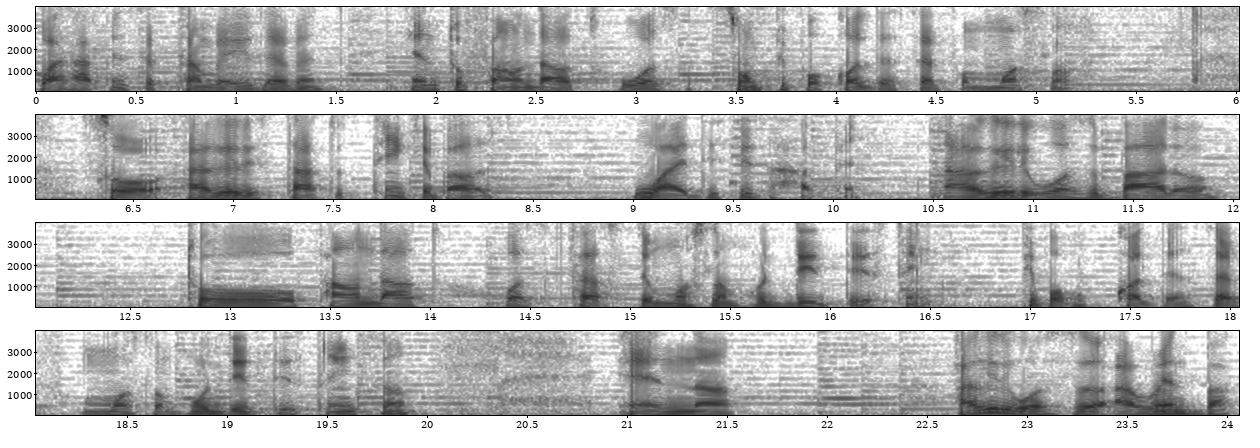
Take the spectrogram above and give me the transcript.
what happened September 11, and to find out was some people call themselves a Muslim. So I really start to think about why this is happening. I really was a battle to find out was first the Muslim who did this thing. People who called themselves Muslim who did these things. And uh, I really was, uh, I went back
